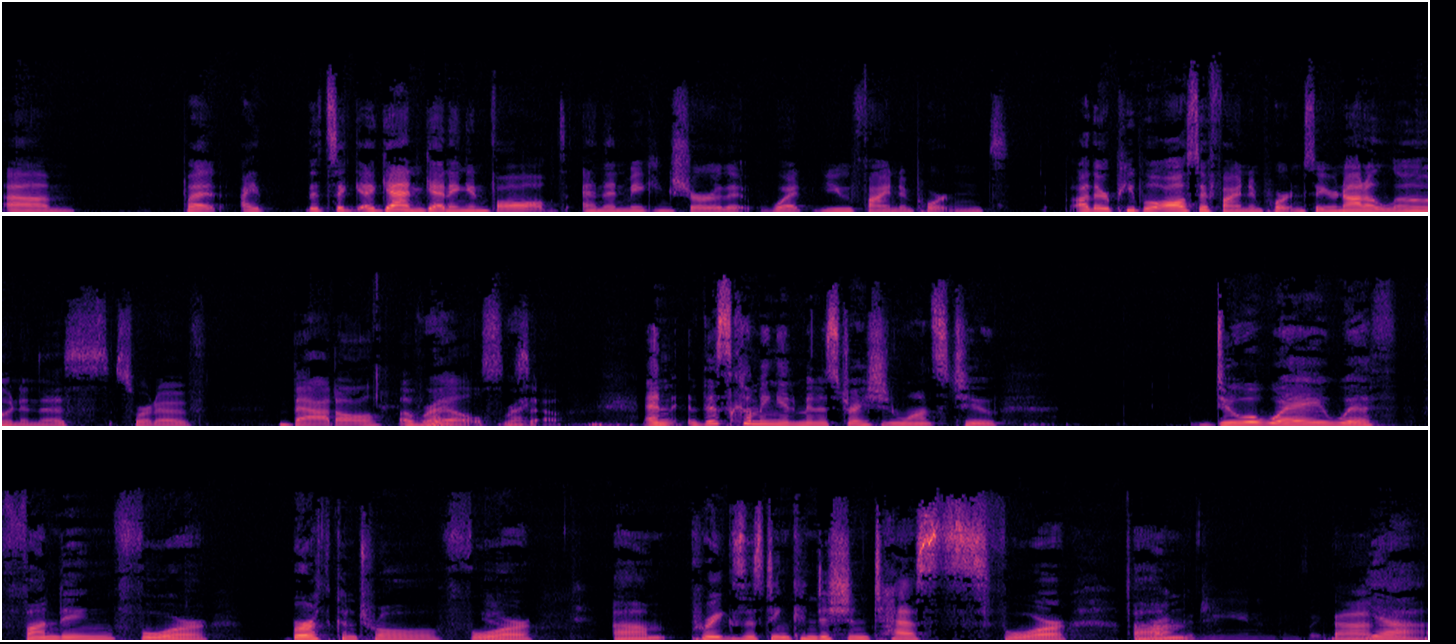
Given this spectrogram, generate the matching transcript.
Um, but I, it's again getting involved and then making sure that what you find important, other people also find important. So you're not alone in this sort of battle of Right, wills. right. So and this coming administration wants to do away with funding for birth control for um, pre-existing condition tests for um, and things like that. yeah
